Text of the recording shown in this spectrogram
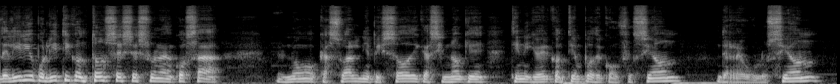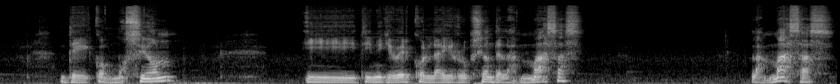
delirio político entonces es una cosa no casual ni episódica, sino que tiene que ver con tiempos de confusión, de revolución, de conmoción, y tiene que ver con la irrupción de las masas. Las masas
